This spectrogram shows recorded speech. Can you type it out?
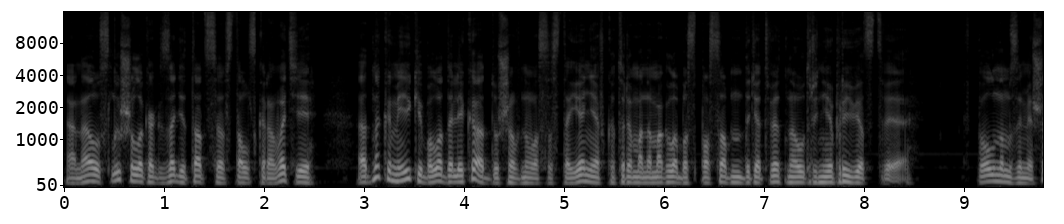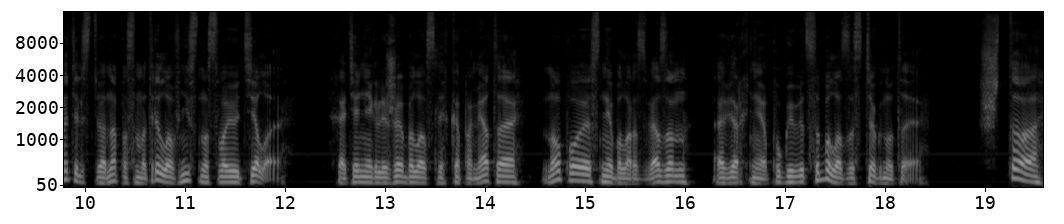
Она услышала, как сзади Тация встал с кровати, однако Миюки была далека от душевного состояния, в котором она могла бы способна дать ответ на утреннее приветствие. В полном замешательстве она посмотрела вниз на своё тело. Хотя неглиже было слегка помято, но пояс не был развязан, а верхняя пуговица была застёгнута. «Что?»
